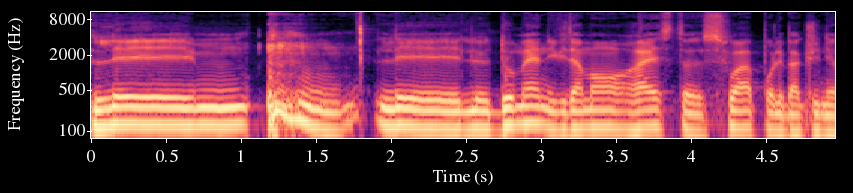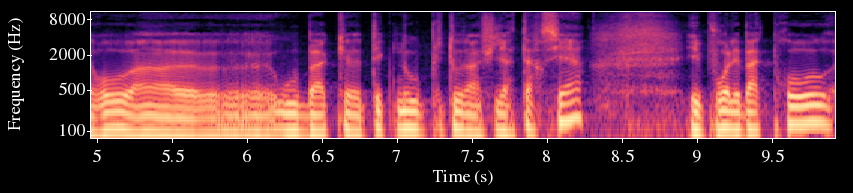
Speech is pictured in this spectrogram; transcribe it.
Les, les, le domaine, évidemment, reste soit pour les bacs généraux hein, euh, ou bacs techno plutôt dans la filière tertiaire. Et pour les bacs pro,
